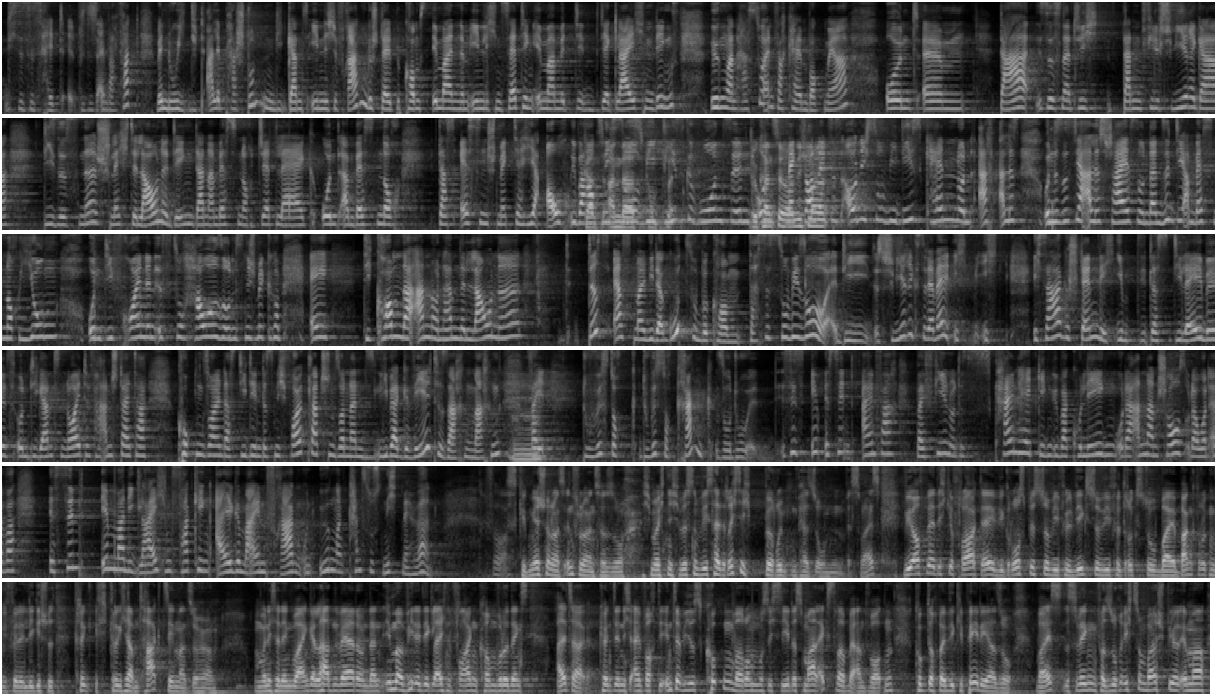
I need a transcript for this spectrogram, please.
das ist halt, das ist einfach Fakt, wenn du alle paar Stunden die ganz ähnliche Fragen gestellt bekommst, immer in einem ähnlichen Setting, immer mit den, der gleichen Dings, irgendwann hast du einfach keinen Bock mehr. Und ähm, da ist es natürlich dann viel schwieriger, dieses ne, schlechte Laune-Ding, dann am besten noch Jetlag und am besten noch das Essen schmeckt ja hier auch überhaupt Ganz nicht so, wie die es gewohnt sind. Du und ja McDonalds ist auch nicht so, wie die es kennen und ach, alles. Und es ist ja alles scheiße. Und dann sind die am besten noch jung und die Freundin ist zu Hause und ist nicht mitgekommen. Ey, die kommen da an und haben eine Laune. Das erstmal wieder gut zu bekommen, das ist sowieso die, das Schwierigste der Welt. Ich, ich, ich sage ständig, dass die Labels und die ganzen Leute, Veranstalter gucken sollen, dass die denen das nicht vollklatschen, sondern lieber gewählte Sachen machen, weil du wirst doch, du wirst doch krank. So, du, es, ist, es sind einfach bei vielen, und es ist kein Hate gegenüber Kollegen oder anderen Shows oder whatever, es sind immer die gleichen fucking allgemeinen Fragen und irgendwann kannst du es nicht mehr hören. So. Es geht mir schon als Influencer so. Ich möchte nicht wissen, wie es halt richtig berühmten Personen ist, weißt? Wie oft werde ich gefragt, ey, wie groß bist du, wie viel wiegst du, wie viel drückst du bei Bankdrücken, wie viele Liegestütze, krieg, ich kriege ich am Tag zehnmal zu hören. Und wenn ich dann irgendwo eingeladen werde und dann immer wieder die gleichen Fragen kommen, wo du denkst, Alter, könnt ihr nicht einfach die Interviews gucken? Warum muss ich sie jedes Mal extra beantworten? Guck doch bei Wikipedia so, weißt? Deswegen versuche ich zum Beispiel immer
